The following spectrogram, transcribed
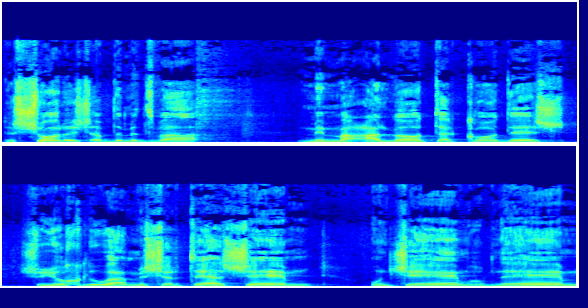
The shoresh of the mitzvah, ממעלות הקודש שיאכלוה משרתי השם ונשיהם ובניהם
